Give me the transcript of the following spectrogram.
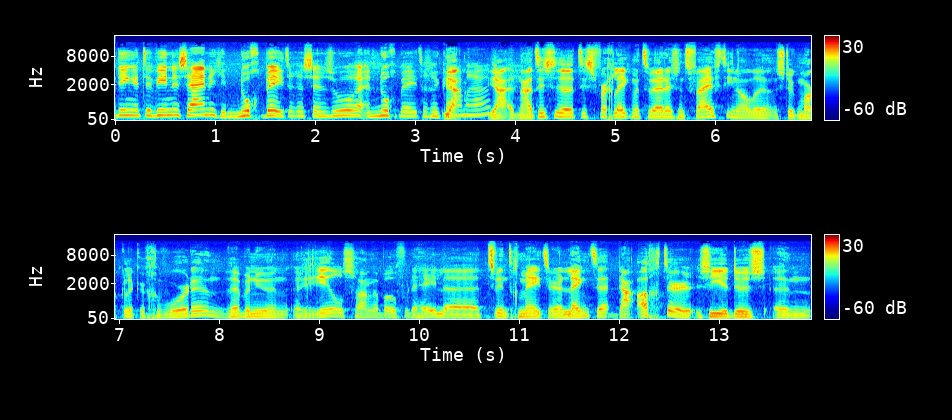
dingen te winnen zijn. Dat je nog betere sensoren en nog betere camera's. Ja, ja nou, het, is, het is vergeleken met 2015 al een stuk makkelijker geworden. We hebben nu een rails hangen boven de hele 20 meter lengte. Daarachter zie je dus een,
